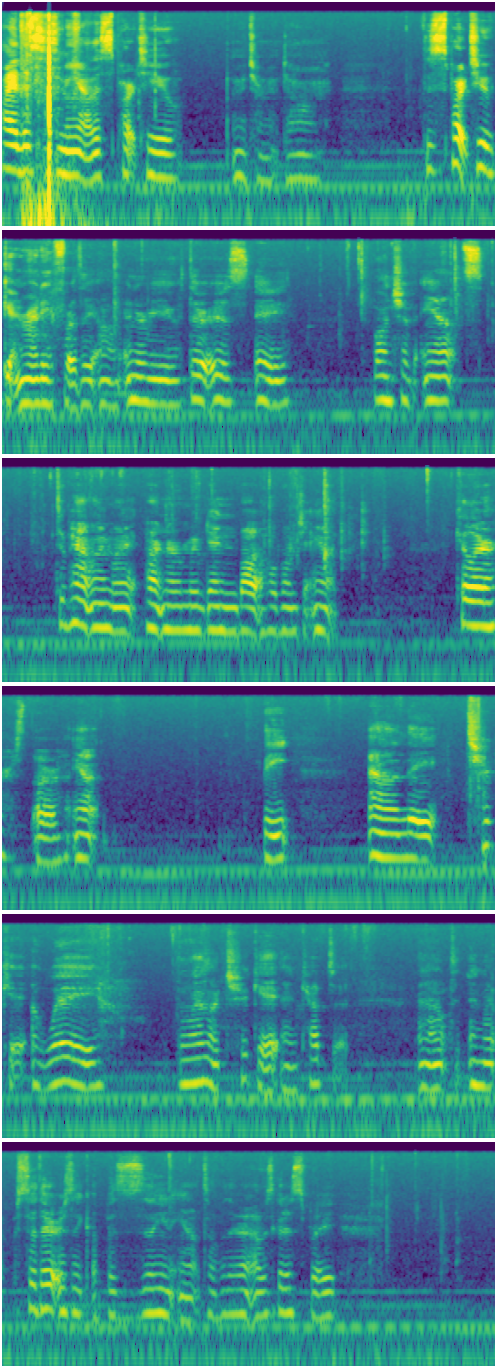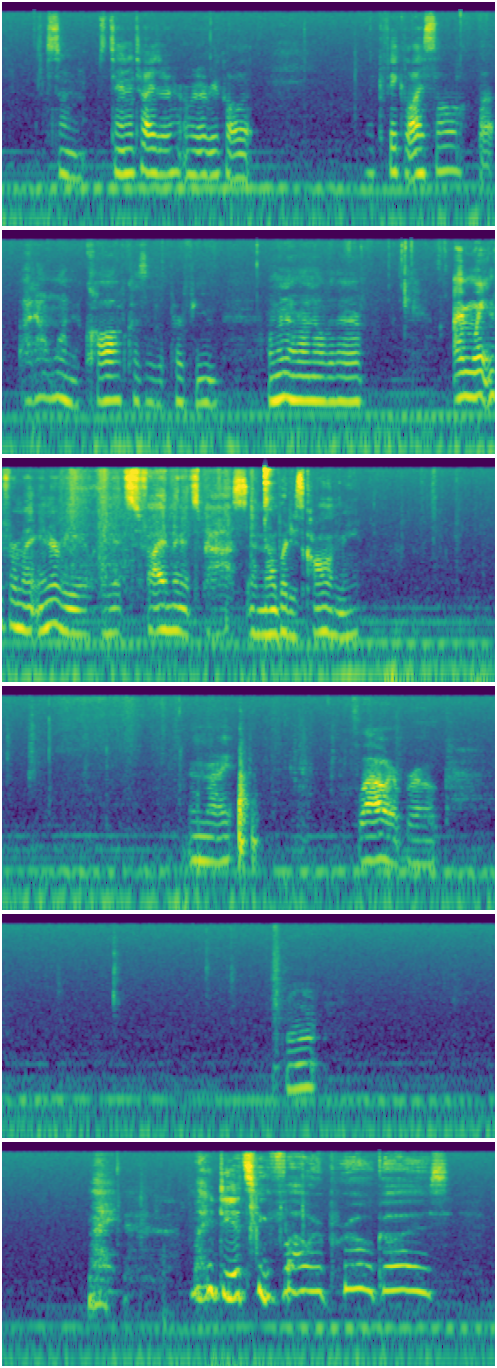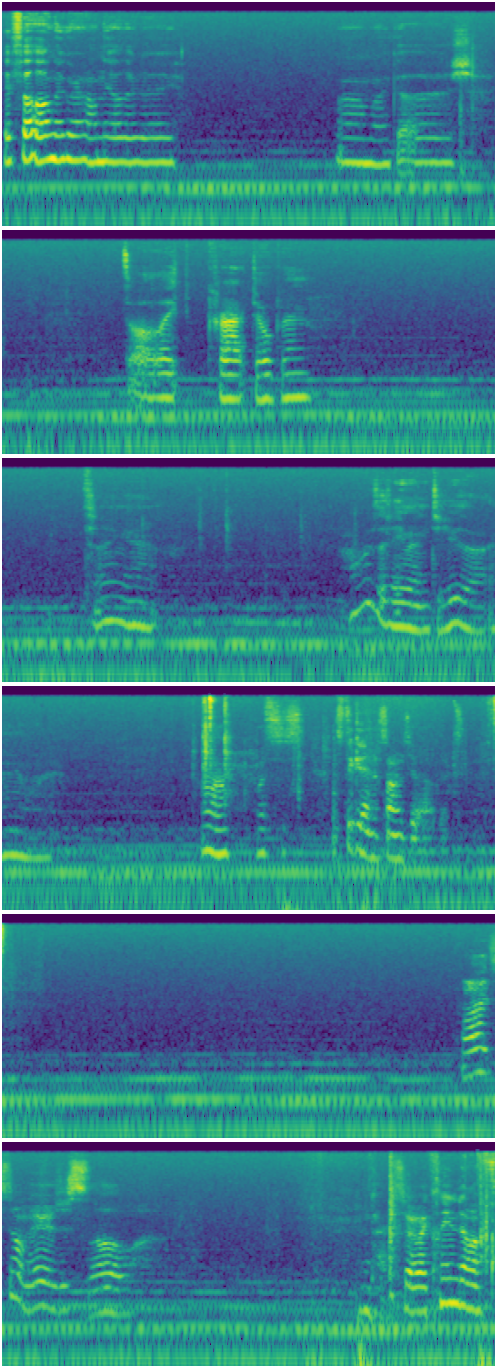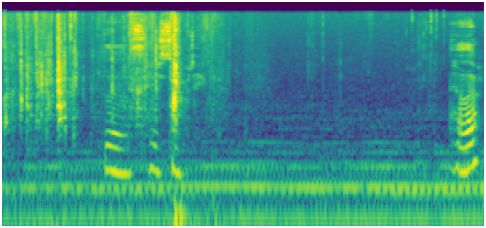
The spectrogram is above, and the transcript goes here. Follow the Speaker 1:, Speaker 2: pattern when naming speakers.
Speaker 1: Hi, this is Mia. This is part two. Let me turn it down. This is part two of getting ready for the um, interview. There is a bunch of ants. Apparently, my partner moved in and bought a whole bunch of ant killer or ant bait, and they took it away. The landlord took it and kept it. And and so there is like a bazillion ants over there. I was gonna spray some sanitizer or whatever you call it, like fake Lysol, but I don't want to cough because of the perfume. I'm gonna run over there. I'm waiting for my interview, and it's five minutes past, and nobody's calling me. And my flower broke. Dang it. My my dancing flower broke, guys. It fell on the ground the other day. Oh my gosh. It's all like cracked open. Dang it. How does it even do that anyway? Oh let's just stick it in the sun and see what. Well, it still moves, just slow. Okay, so I cleaned off Hello?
